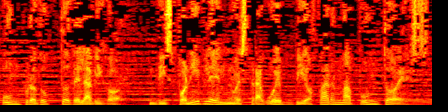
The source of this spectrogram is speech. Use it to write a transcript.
Un producto de la Vigor. Disponible en nuestra web biofarma.es.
